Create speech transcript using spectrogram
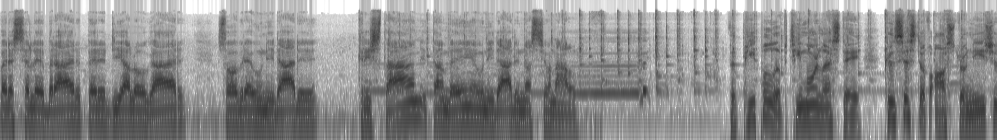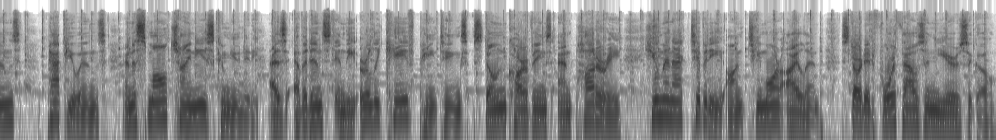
para celebrar, para dialogar sobre a unidade cristã e também a unidade nacional. The people of Timor Leste consist of Austronesians, Papuans, and a small Chinese community. As evidenced in the early cave paintings, stone carvings, and pottery, human activity on Timor Island started 4,000 years ago.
